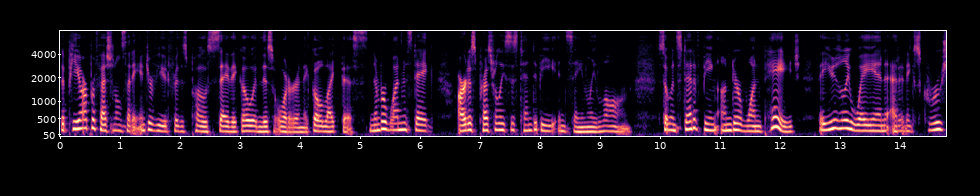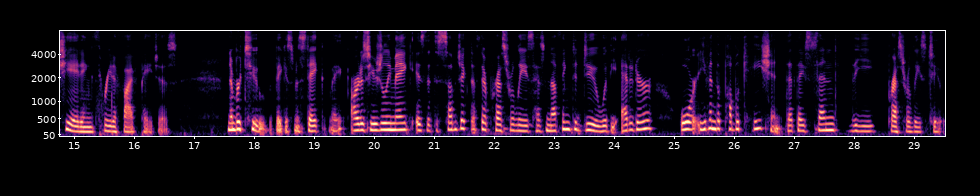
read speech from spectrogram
The PR professionals that I interviewed for this post say they go in this order and they go like this. Number one mistake artist press releases tend to be insanely long. So instead of being under one page, they usually weigh in at an excruciating three to five pages. Number two, the biggest mistake artists usually make is that the subject of their press release has nothing to do with the editor or even the publication that they send the press release to,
